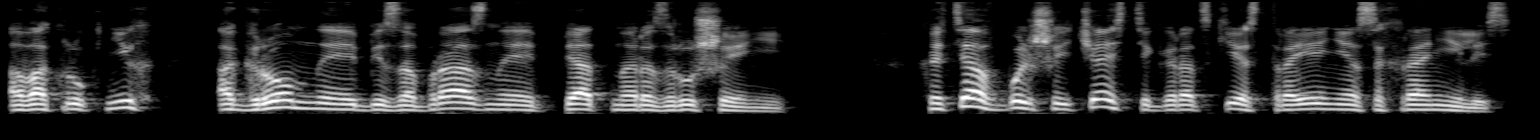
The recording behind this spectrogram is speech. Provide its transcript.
а вокруг них огромные безобразные пятна разрушений. Хотя в большей части городские строения сохранились.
